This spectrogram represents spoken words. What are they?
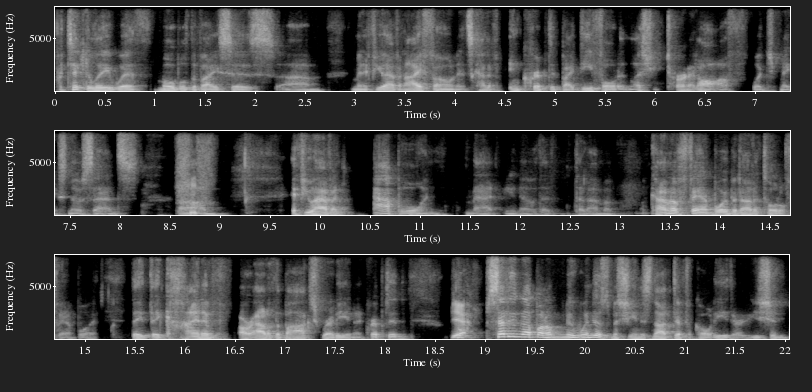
particularly with mobile devices. Um, I mean, if you have an iPhone, it's kind of encrypted by default unless you turn it off, which makes no sense. Um, if you have an Apple, and Matt, you know that that I'm a kind of fanboy, but not a total fanboy. They they kind of are out of the box, ready and encrypted. Yeah, well, setting it up on a new Windows machine is not difficult either. You should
